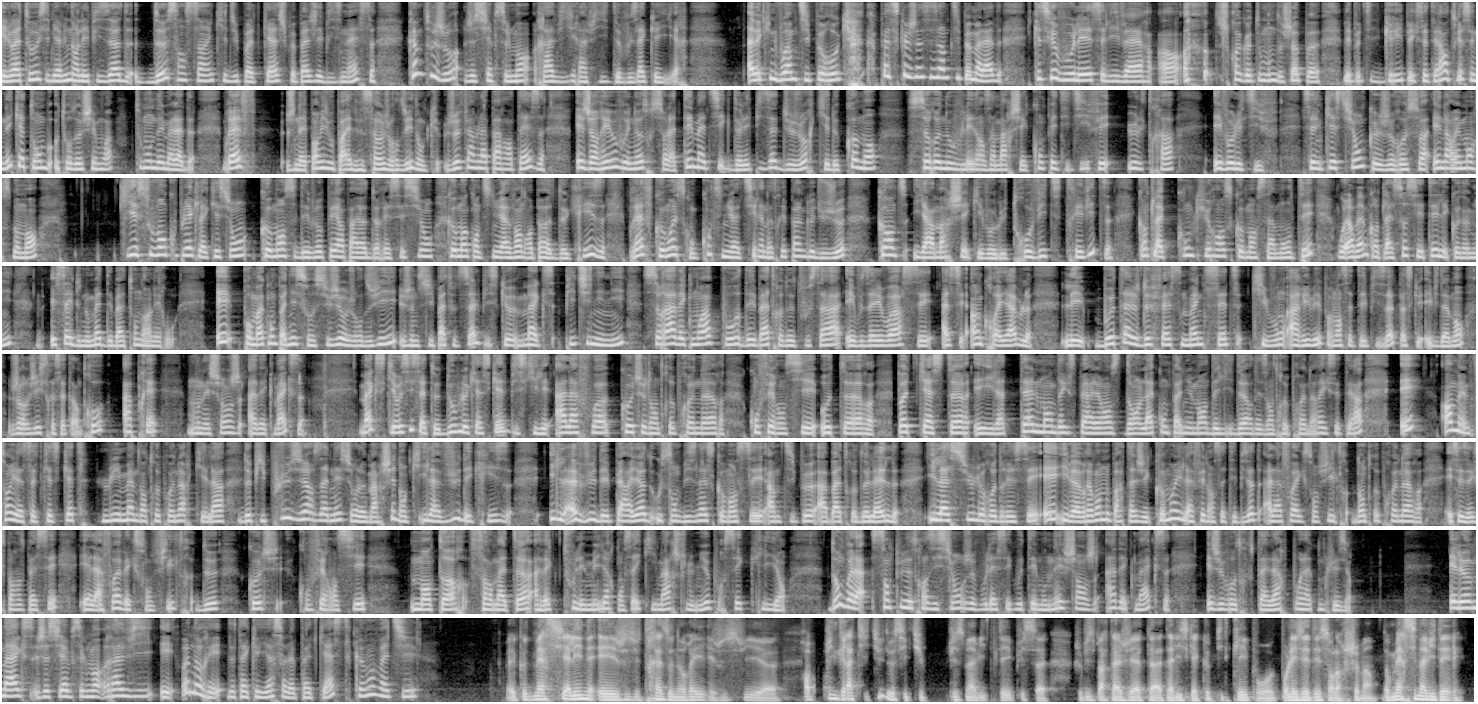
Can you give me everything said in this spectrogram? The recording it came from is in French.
Hello à tous et bienvenue dans l'épisode 205 du podcast Je peux pas, j'ai business. Comme toujours, je suis absolument ravie, ravie de vous accueillir. Avec une voix un petit peu rauque, parce que je suis un petit peu malade. Qu'est-ce que vous voulez, c'est l'hiver. Hein? Je crois que tout le monde chope euh, les petites grippes, etc. En tout cas, c'est une hécatombe autour de chez moi. Tout le monde est malade. Bref, je n'avais pas envie de vous parler de ça aujourd'hui, donc je ferme la parenthèse et j'en réouvre une autre sur la thématique de l'épisode du jour qui est de comment se renouveler dans un marché compétitif et ultra évolutif. C'est une question que je reçois énormément en ce moment qui est souvent couplée avec la question comment se développer en période de récession, comment continuer à vendre en période de crise, bref, comment est-ce qu'on continue à tirer notre épingle du jeu quand il y a un marché qui évolue trop vite, très vite, quand la concurrence commence à monter, ou alors même quand la société, l'économie essaye de nous mettre des bâtons dans les roues. Et pour m'accompagner sur le sujet aujourd'hui, je ne suis pas toute seule puisque Max Piccinini sera avec moi pour débattre de tout ça. Et vous allez voir, c'est assez incroyable les bottages de fesses mindset qui vont arriver pendant cet épisode parce que évidemment, j'enregistre cette intro après mon échange avec Max. Max qui a aussi cette double casquette puisqu'il est à la fois coach d'entrepreneur, conférencier, auteur, podcasteur et il a tellement d'expérience dans l'accompagnement des leaders, des entrepreneurs, etc. Et en même temps, il a cette casquette lui-même d'entrepreneur qui est là depuis plusieurs années sur le marché. Donc, il a vu des crises, il a vu des périodes où son business commençait un petit peu à battre de l'aile. Il a su le redresser et il va vraiment nous partager comment il a fait dans cet épisode, à la fois avec son filtre d'entrepreneur et ses expériences passées, et à la fois avec son filtre de coach, conférencier, mentor, formateur, avec tous les meilleurs conseils qui marchent le mieux pour ses clients. Donc voilà, sans plus de transition, je vous laisse écouter mon échange avec Max et je vous retrouve tout à l'heure pour la conclusion. Hello Max, je suis absolument ravie et honorée de t'accueillir sur le podcast. Comment vas-tu? Bah, Écoute, merci Aline et je suis très honoré et je suis euh, rempli de gratitude aussi que tu puisses m'inviter, et que je puisse partager à ta, ta, liste quelques petites clés pour, pour les aider sur leur chemin. Donc merci de m'inviter.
